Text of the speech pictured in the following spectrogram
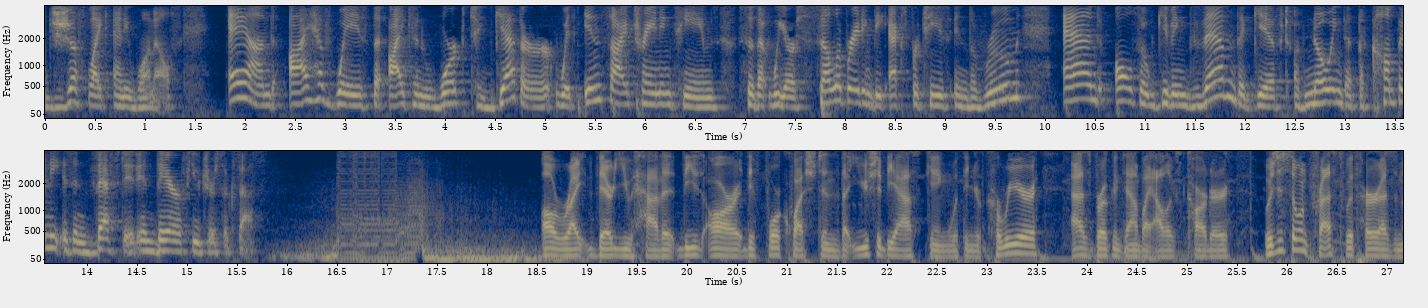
just like anyone else. And I have ways that I can work together with inside training teams so that we are celebrating the expertise in the room and also giving them the gift of knowing that the company is invested in their future success. All right, there you have it. These are the four questions that you should be asking within your career, as broken down by Alex Carter. Was just so impressed with her as an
